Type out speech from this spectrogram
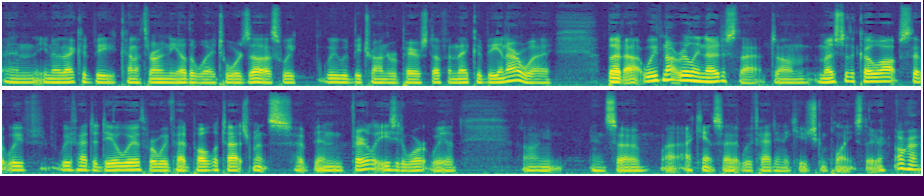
and you know that could be kind of thrown the other way towards us. We we would be trying to repair stuff, and they could be in our way. But uh, we've not really noticed that. Um, most of the co-ops that we've we've had to deal with, where we've had pole attachments, have been fairly easy to work with. Um, and so I I can't say that we've had any huge complaints there. Okay,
